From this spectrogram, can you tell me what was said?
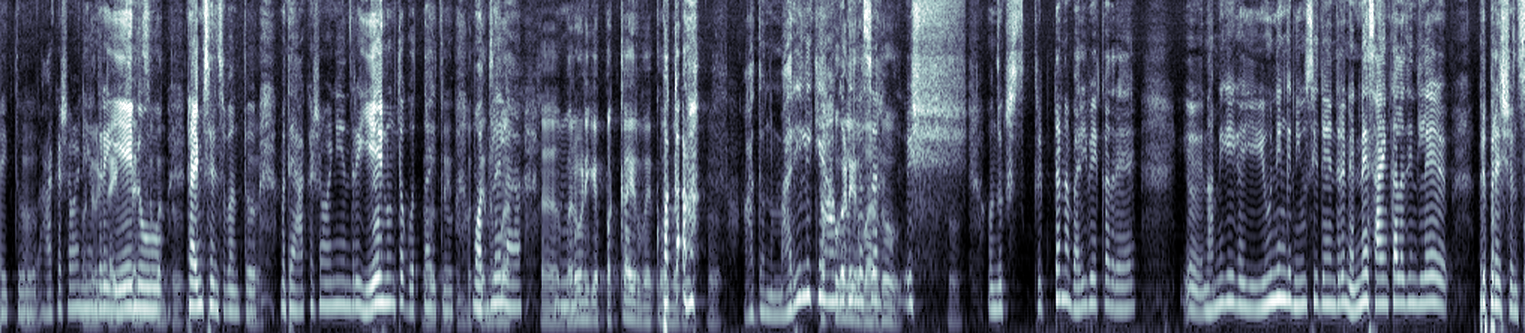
ಆಯಿತು. ಆಕಾಶವಾಣಿ ಅಂದರೆ ಏನು? ಟೈಮ್ ಸೆನ್ಸ್ ಬಂತು. ಮತ್ತು ಆಕಾಶವಾಣಿ ಅಂದರೆ ಏನು ಅಂತ ಗೊತ್ತಾಯಿತು. ಮೊದಲೆಲ್ಲ ಬರವಣಿಗೆ ಪಕ್ಕ ಇರಬೇಕು ಪಕ್ಕ ಅದೊಂದು ಮರಿಲಿಕ್ಕೆ ಆಗೋದಿಲ್ಲ ಸರ್. ಇಶ್ ಒಂದು ಸ್ಕ್ರಿಪ್ಟನ್ನು ಬರಿಬೇಕಾದ್ರೆ ನಮಗೀಗ ಈವ್ನಿಂಗ್ ನ್ಯೂಸ್ ಇದೆ ಅಂದರೆ ನಿನ್ನೆ ಸಾಯಂಕಾಲದಿಂದಲೇ ಪ್ರಿಪರೇಷನ್ಸ್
